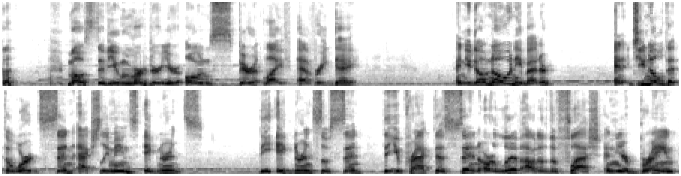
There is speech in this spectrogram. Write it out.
most of you murder your own spirit life every day. And you don't know any better. And do you know that the word sin actually means ignorance? The ignorance of sin? That you practice sin or live out of the flesh and your brain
